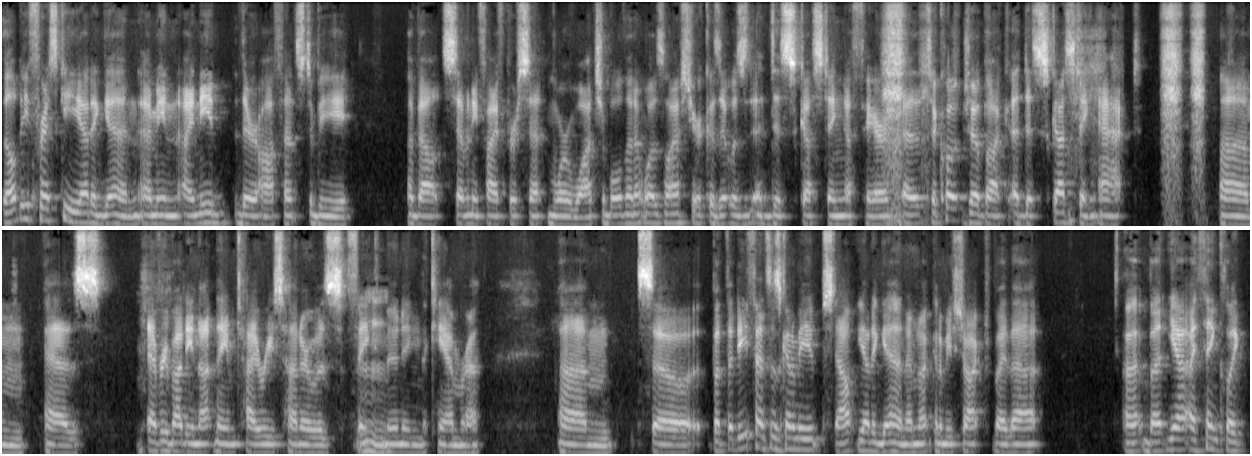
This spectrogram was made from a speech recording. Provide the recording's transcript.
they'll be frisky yet again. I mean, I need their offense to be about 75% more watchable than it was last year because it was a disgusting affair. Uh, to quote Joe Buck, a disgusting act. Um, as everybody not named Tyrese Hunter was fake mm. mooning the camera. Um, so, but the defense is going to be stout yet again. I'm not going to be shocked by that. Uh, but yeah, I think like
